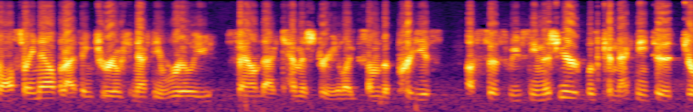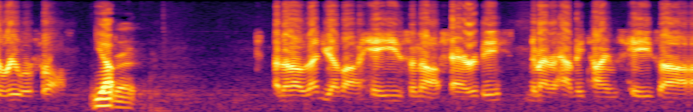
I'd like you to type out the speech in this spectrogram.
Frost right now. But I think Giroux and Konecny really found that chemistry. Like some of the prettiest assists we've seen this year was connecting to Giroux or Frost. yep. Right. And then other than that, you have uh, Hayes and uh, Farabee. No matter how many times Hayes uh,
